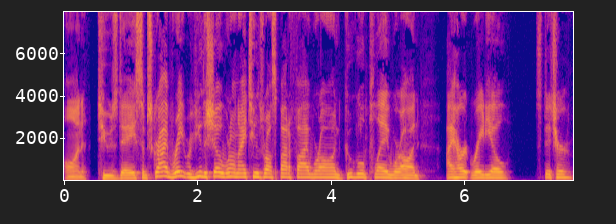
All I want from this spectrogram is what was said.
on Tuesday. Subscribe, rate, review the show. We're on iTunes, we're on Spotify, we're on Google Play, we're on iHeartRadio, Stitcher,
